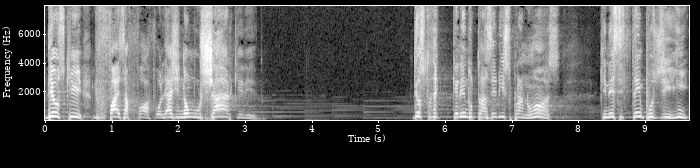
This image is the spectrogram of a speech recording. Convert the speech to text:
Deus que faz a, folhagem não murchar, querido. Deus está querendo trazer isso para nós, que nesses tempos de,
